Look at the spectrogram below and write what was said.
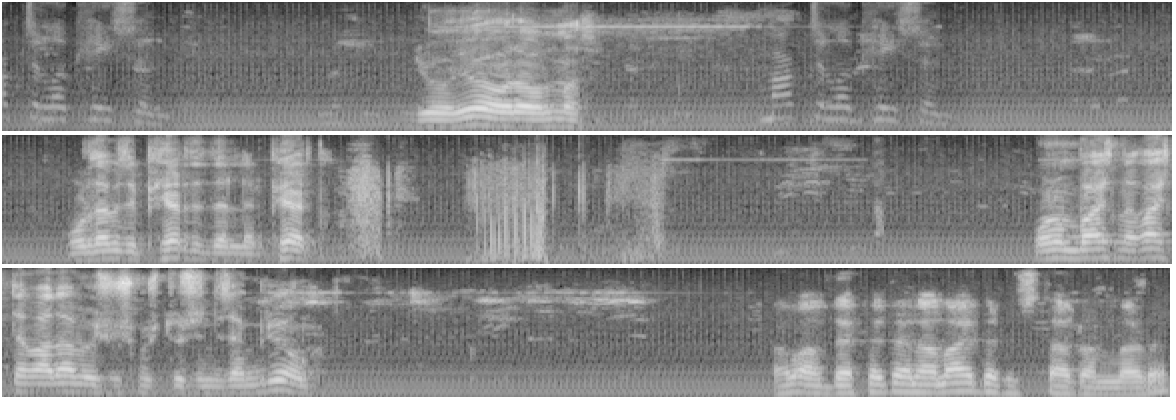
Marked a location. Yo yo orada olmaz. Marked a location. Orada bizi pert ederler pert. Onun başına kaç tane adam üşüşmüştür şimdi sen biliyor musun? Tamam defeden alaydık işte adamları.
